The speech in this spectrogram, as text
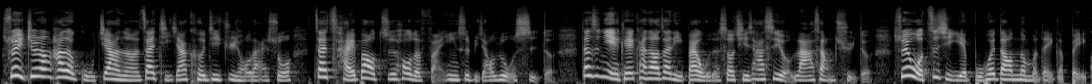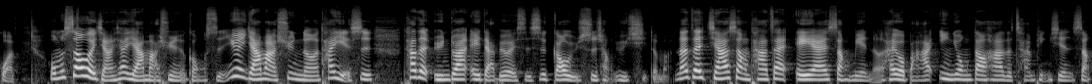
所以就让它的股价呢，在几家科技巨头来说，在财报之后的反应是比较弱势的。但是你也可以看到，在礼拜五的时候，其实它是有拉上去的。所以我自己也不会到那么的一个悲观。我们稍微讲一下亚马逊的公司，因为亚马逊呢，它也是它的云端 AWS 是高于市场预期的嘛。那再加上它在 AI 上面呢，还有把它应用到它的产品线上，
